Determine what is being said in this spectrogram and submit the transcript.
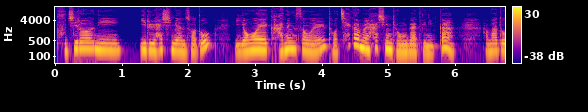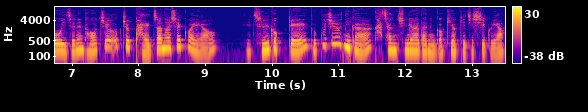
부지런히 일을 하시면서도 이 영어의 가능성을 더 체감을 하신 경우가 되니까 아마도 이제는 더 쭉쭉 발전하실 거예요. 예, 즐겁게 또 꾸준히가 가장 중요하다는 거 기억해 주시고요.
